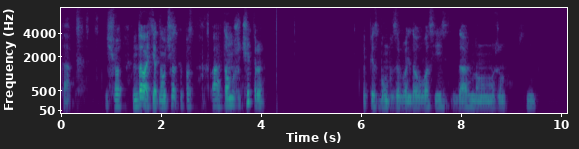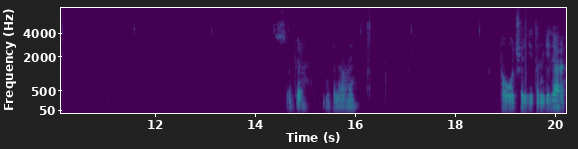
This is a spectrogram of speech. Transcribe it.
Так, еще. Ну давайте одного человека. А, там уже четверо. Капец, бомбу взорвали. Да, у вас есть дар, но мы можем с ним. Супер. Ну-ка, давай. По очереди там Диляра.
